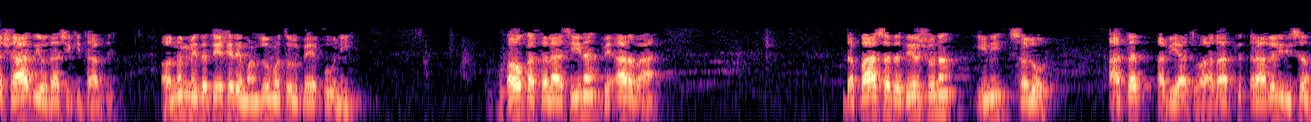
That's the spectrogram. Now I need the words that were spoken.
اشعار دی او داسي کتاب دی او نن مې د تیخه د منظومه البیقونی فوق 30 به اربع د پاسه د دیر شونه یعنی سلور اتت ابیات راغلی دي سم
